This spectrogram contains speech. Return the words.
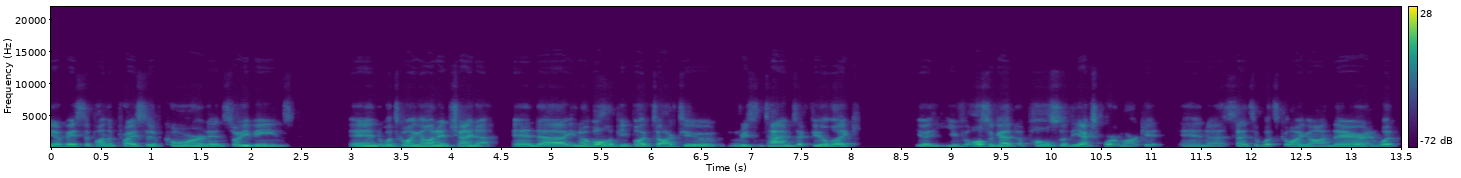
you know, based upon the price of corn and soybeans, and what's going on in China? And uh, you know, of all the people I've talked to in recent times, I feel like you know you've also got a pulse of the export market and a sense of what's going on there and what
